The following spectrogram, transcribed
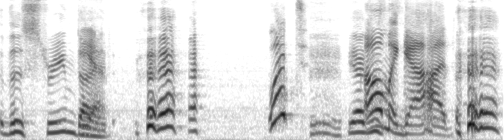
The stream Yeah. died. what? yeah. Oh my god!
